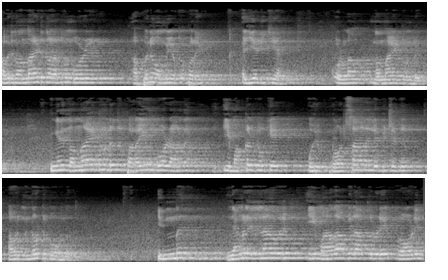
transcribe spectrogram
അവർ നന്നായിട്ട് നടക്കുമ്പോൾ അപ്പനും അമ്മയൊക്കെ പറയും അയ്യടിക്കുക കൊള്ളാം നന്നായിട്ടുണ്ട്. ഇങ്ങനെ നന്നായിട്ടുണ്ടെന്ന് പറയുമ്പോഴാണ് ഈ മക്കൾക്കൊക്കെ ഒരു പ്രോത്സാഹനം ലഭിച്ചിട്ട് അവർ മുന്നോട്ട് പോകുന്നത്. ഇന്ന് ഞങ്ങളെല്ലാവരും ഈ മാതാപിതാക്കളുടെ റോളിൽ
